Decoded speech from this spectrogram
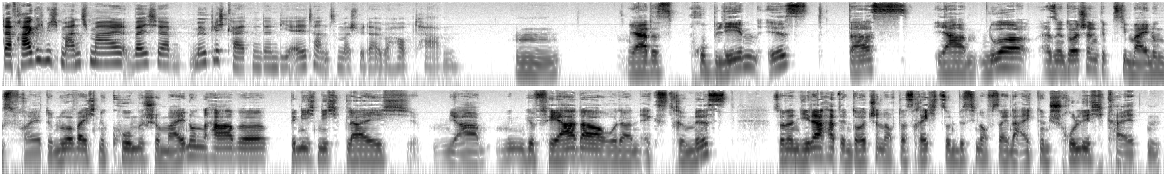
Da frage ich mich manchmal, welche Möglichkeiten denn die Eltern zum Beispiel da überhaupt haben. Mhm. Ja, das Problem ist, dass ja nur, also in Deutschland gibt es die Meinungsfreiheit und nur weil ich eine komische Meinung habe, bin ich nicht gleich ja ein Gefährder oder ein Extremist, sondern jeder hat in Deutschland auch das Recht so ein bisschen auf seine eigenen Schrulligkeiten.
